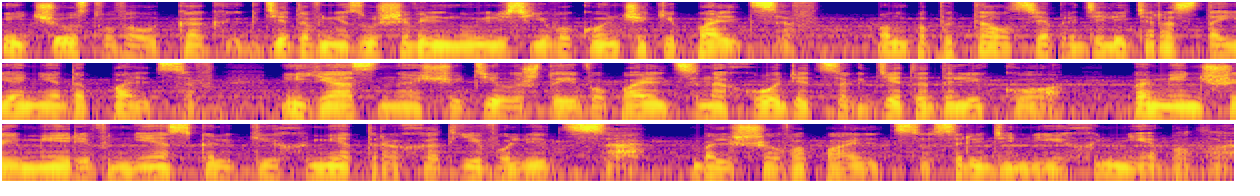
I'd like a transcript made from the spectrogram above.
и чувствовал, как где-то внизу шевельнулись его кончики пальцев. Он попытался определить расстояние до пальцев и ясно ощутил, что его пальцы находятся где-то далеко, по меньшей мере в нескольких метрах от его лица. Большого пальца среди них не было.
